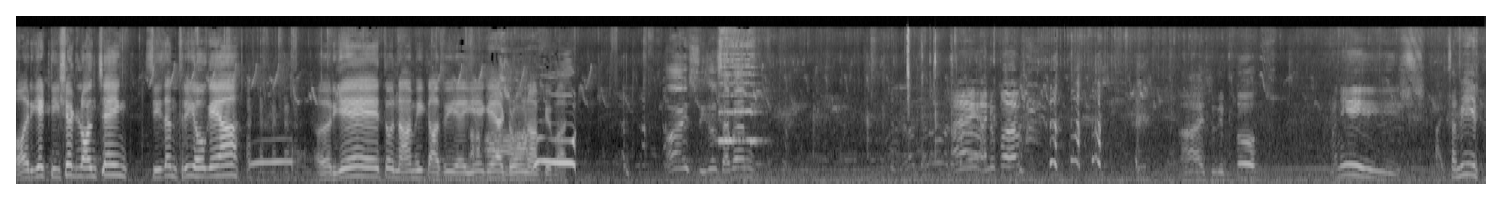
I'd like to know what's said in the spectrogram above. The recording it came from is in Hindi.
और ये T shirt launching season three हो गया। और ये तो नाम ही काफ़ी है ये गया ड्रोन आपके पास। Hi season seven hi Anupam hi Sudipto Manish Sameer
